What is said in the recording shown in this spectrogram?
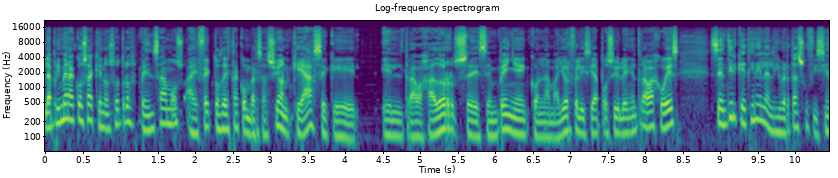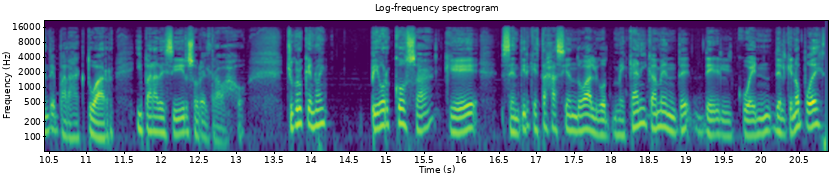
la primera cosa que nosotros pensamos a efectos de esta conversación que hace que el trabajador se desempeñe con la mayor felicidad posible en el trabajo es sentir que tiene la libertad suficiente para actuar y para decidir sobre el trabajo. Yo creo que no hay peor cosa que sentir que estás haciendo algo mecánicamente del, del que no puedes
